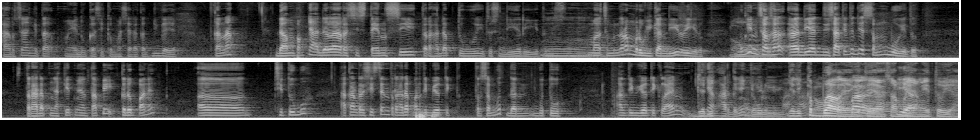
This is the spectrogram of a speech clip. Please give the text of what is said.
harusnya kita mengedukasi ke masyarakat juga ya. Karena dampaknya adalah resistensi terhadap tubuh itu sendiri gitu. Ma- Sebenarnya merugikan diri gitu. Mungkin saat, saat- eh, dia di saat itu dia sembuh gitu terhadap penyakitnya, tapi ke depannya eh, si tubuh akan resisten terhadap antibiotik tersebut dan butuh antibiotik lain Jadi- yang harganya jauh lebih mahal. Jadi kebal ya kebal gitu ya. ya sama Iya. yang itu ya.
